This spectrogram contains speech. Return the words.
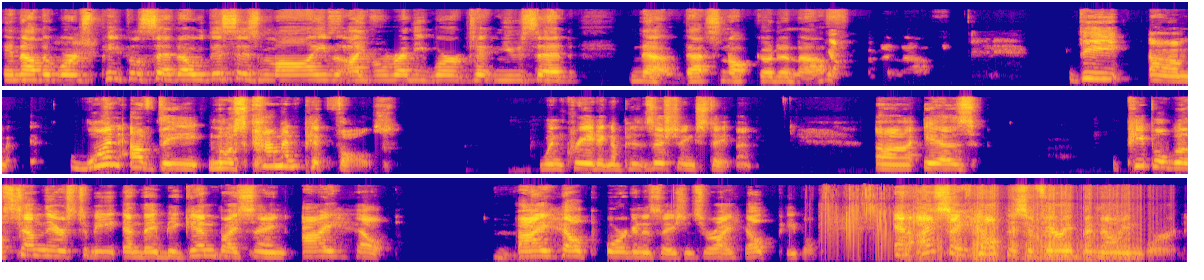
In other words, people said, Oh, this is mine. I've already worked it. And you said, No, that's not good enough. Yeah. The um, one of the most common pitfalls when creating a positioning statement uh, is people will send theirs to me and they begin by saying, I help. Hmm. I help organizations or I help people. And I say help is a very benign word.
